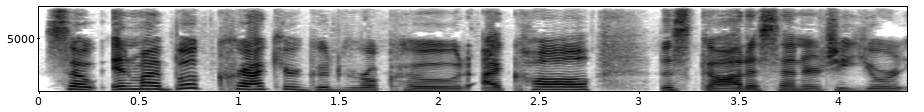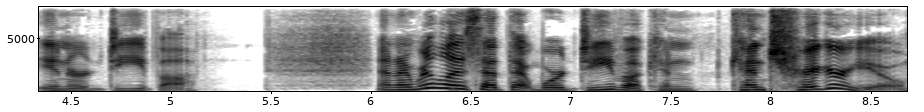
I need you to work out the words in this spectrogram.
So in my book, Crack Your Good Girl Code, I call this goddess energy your inner diva. And I realize that that word diva can can trigger you.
